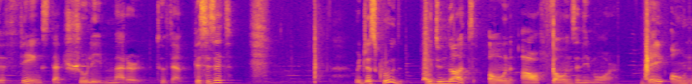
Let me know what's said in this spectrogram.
the things that truly matter to them. This is it. We're just screwed. We do not own our phones anymore. They own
